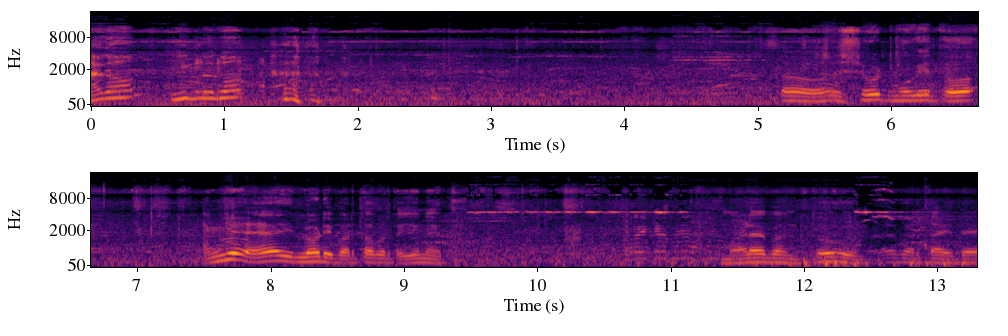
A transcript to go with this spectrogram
ನಗೋ ಈಗ ಸೊ ಶೂಟ್ ಮುಗೀತು. ಹಂಗೆ ಇಲ್ಲಿ ನೋಡಿ ಬರ್ತಾ ಬರ್ತಾ ಏನಾಯ್ತು? ಮಳೆ ಬಂತು ಮಳೆ ಬರ್ತಾ ಇದೆ.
